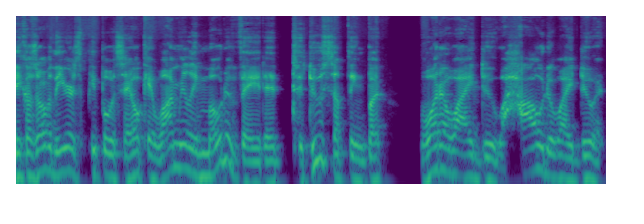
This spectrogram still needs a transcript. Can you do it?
because over the years people would say okay well i'm really motivated to do something but what do i do how do i do it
